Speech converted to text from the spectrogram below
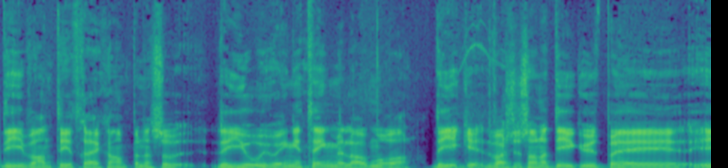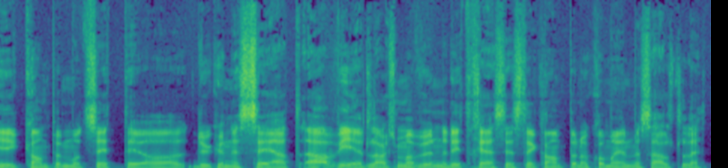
de vant de tre kampene, så det gjorde jo ingenting med lagmoral. Det, gikk, det var ikke sånn at de gikk ut på i, i kampen mot City og du kunne se at ja, vi er et lag som har vunnet de tre siste kampene og kommer inn med selvtillit.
